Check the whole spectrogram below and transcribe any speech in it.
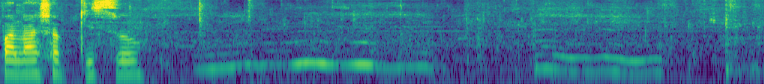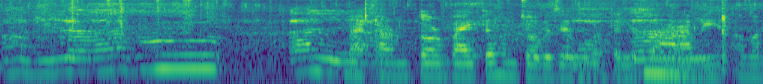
পালা সব কিছু না কারণ তোর ভাই তখন জবে যাব তাহলে তো আর আমি আমার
